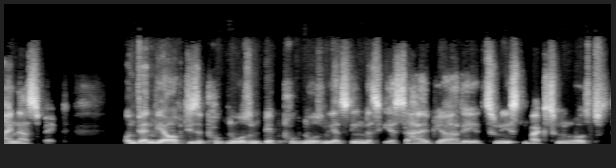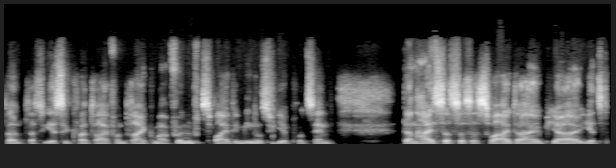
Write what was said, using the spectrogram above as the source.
ein Aspekt. Und wenn wir auch diese Prognosen, BIP-Prognosen jetzt nehmen, das erste Halbjahr hatte zunächst ein Wachstum in Russland, das erste Quartal von 3,5, zweite minus 4 Prozent dann heißt das, dass das zweite Halbjahr jetzt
